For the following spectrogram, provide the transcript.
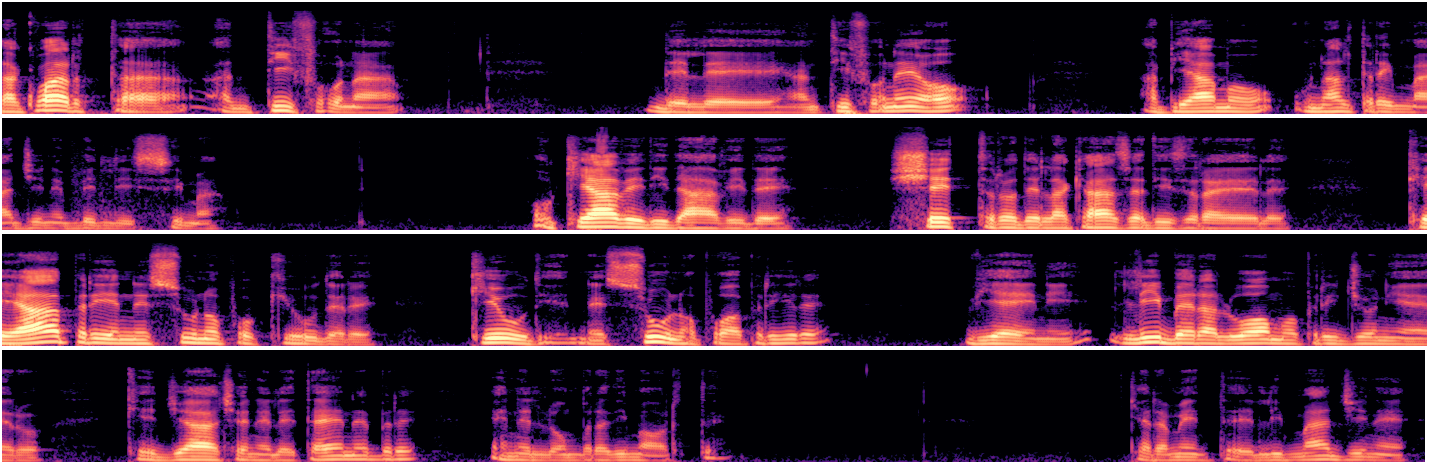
Nella quarta antifona delle antifone O abbiamo un'altra immagine bellissima. O chiave di Davide, scettro della casa di Israele, che apri e nessuno può chiudere, chiudi e nessuno può aprire, vieni, libera l'uomo prigioniero che giace nelle tenebre e nell'ombra di morte. Chiaramente l'immagine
